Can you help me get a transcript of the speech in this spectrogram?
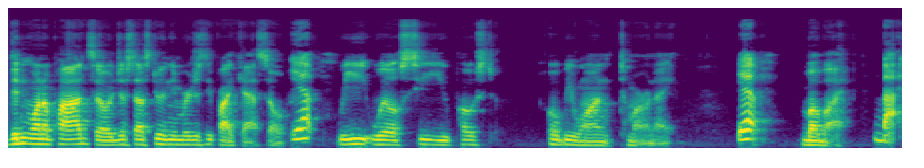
didn't want a pod, so just us doing the emergency podcast. So Yep. we will see you post Obi Wan tomorrow night. Yep. Bye bye. Bye.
